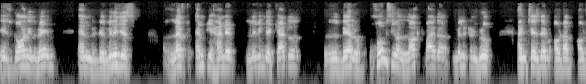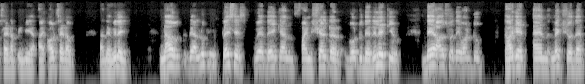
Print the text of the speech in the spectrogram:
is gone in vain, and the villages left empty handed, leaving their cattle, their homes even locked by the militant group and chased them out of outside of India, uh, outside of uh, their village. Now they are looking places where they can find shelter, go to their relative. There also they want to target and make sure that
